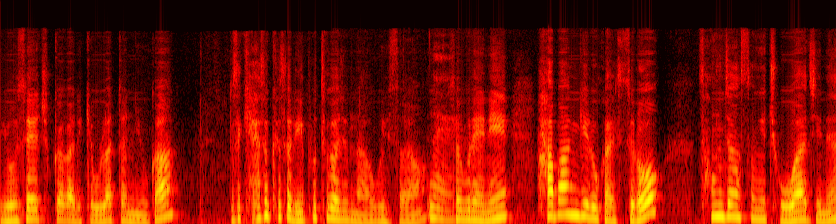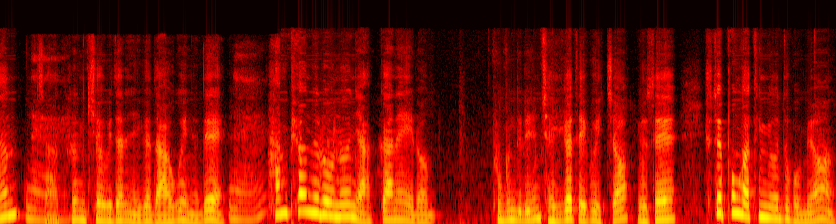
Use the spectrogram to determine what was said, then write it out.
요새 주가가 이렇게 올랐던 이유가 요새 계속해서 리포트가 좀 나오고 있어요. 네. 솔브레인이 하반기로 갈수록 성장성이 좋아지는 네. 자, 그런 기업이라는 얘기가 나오고 있는데 네. 한편으로는 약간의 이런 부분들이 좀 제기가 되고 있죠. 요새 휴대폰 같은 경우도 보면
